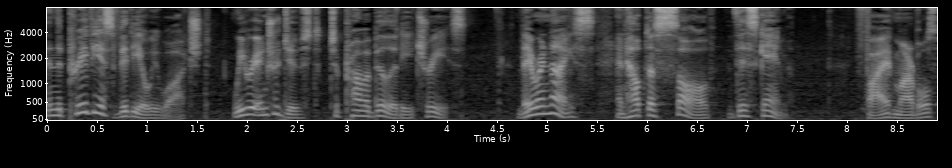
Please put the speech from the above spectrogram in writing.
In the previous video we watched, we were introduced to probability trees. They were nice and helped us solve this game. Five marbles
